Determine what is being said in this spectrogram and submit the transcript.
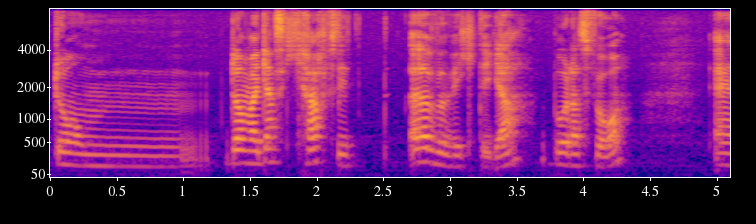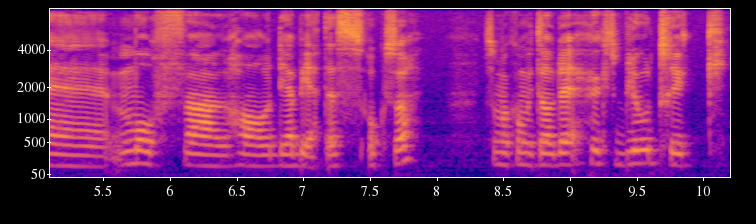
De, de var ganska kraftigt överviktiga båda två. Eh, morfar har diabetes också. Som har kommit av det. Högt blodtryck.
